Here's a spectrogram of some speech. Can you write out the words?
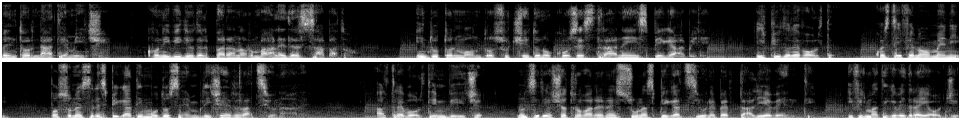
Bentornati amici, con i video del paranormale del sabato. In tutto il mondo succedono cose strane e inspiegabili. Il più delle volte, questi fenomeni possono essere spiegati in modo semplice e razionale. Altre volte, invece, non si riesce a trovare nessuna spiegazione per tali eventi. I filmati che vedrai oggi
